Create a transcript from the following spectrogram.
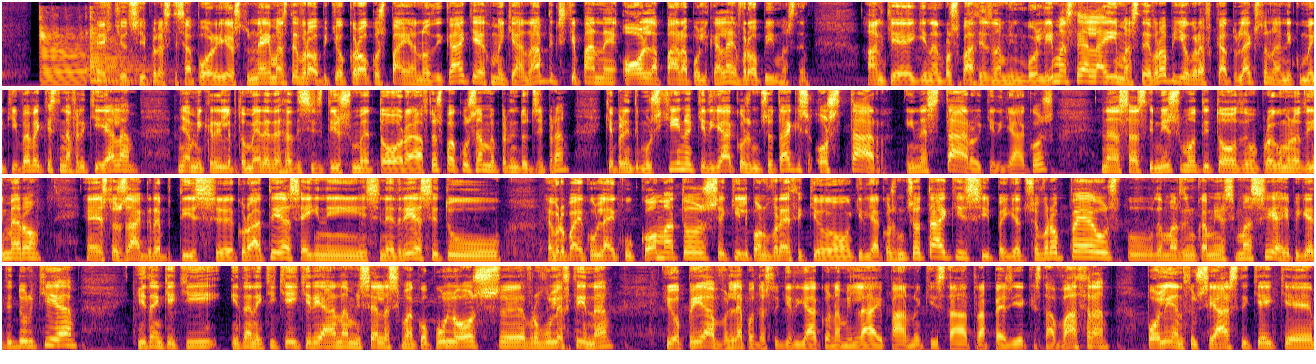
Έχει και ο Τσίπρας τις απορίες του. Ναι, είμαστε Ευρώπη. Και ο Κρόκος πάει ανωδικά και έχουμε και ανάπτυξη και πάνε όλα πάρα πολύ καλά. Ευρώπη είμαστε. Αν και έγιναν προσπάθειες να μην πολύ είμαστε, αλλά είμαστε Ευρώπη, γεωγραφικά τουλάχιστον, ανήκουμε εκεί. Βέβαια και στην Αφρική. Αλλά μια μικρή λεπτομέρεια δεν θα τη συζητήσουμε τώρα. Αυτός που ακούσαμε πριν τον Τζίπρα και πριν τη μουσική είναι ο Κυριάκος Μητσοτάκης, ο Σταρ. Είναι Σταρ ο Κυριάκος. Να σας θυμίσουμε ότι το προηγούμενο διήμερο ε, στο Ζάγκρεπ της ε, Κροατίας έγινε η συνεδρίαση του Ευρωπαϊκού Λαϊκού Κόμματος. Εκεί λοιπόν βρέθηκε ο Κυριάκος Μητσοτάκης, είπε για τους Ευρωπαίους που δεν μας δίνουν καμία σημασία, είπε για την Τουρκία. Ήταν, και εκεί, ήταν εκεί και η κυρία Άννα Μισέλα Σιμακοπούλου ως ε, Ευρωβουλευτήνα, η οποία βλέποντας τον Κυριάκο να μιλάει πάνω εκεί στα τραπέζια και στα βάθρα, πολύ ενθουσιάστηκε και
